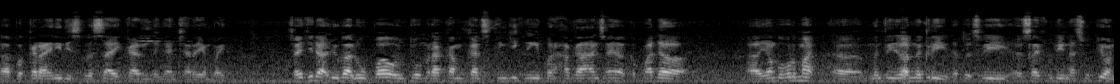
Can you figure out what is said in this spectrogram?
uh, perkara ini diselesaikan dengan cara yang baik. Saya tidak juga lupa untuk merakamkan setinggi-tinggi perhargaan saya kepada uh, yang berhormat uh, Menteri Dalam Negeri Datuk Seri uh, Saifuddin Nasution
